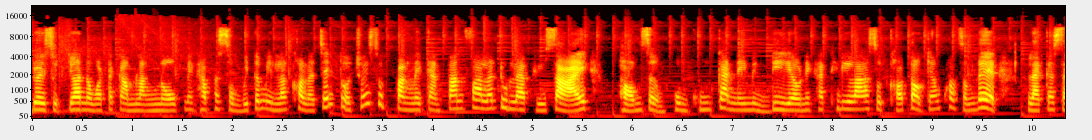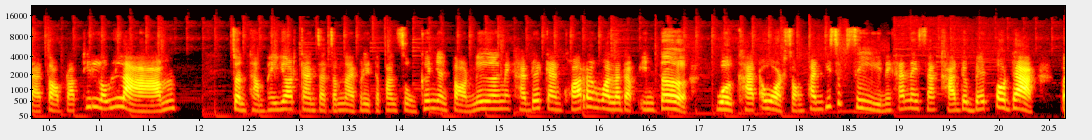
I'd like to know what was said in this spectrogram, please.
โดยสุดยอดนวัตกรรมลังนกนะคะผสมวิตามินและคอลลาเจนตัวช่วยสุดปังในการต้านฝ้าและดูแลผิวใสพร้อมเสริมภูมิคุ้มกันในหนึ่งเดียวนะคะที่ล่าสุดขอตอกย้ำความสำเร็จ และกระแสตอบรับที่ล้นหลาม จนทำให้ยอดการจัดจำหน่ายผลิตภัณฑ์สูงขึ้นอย่างต่อเนื่องนะคะด้วยการคว้ารางวัลระดับอินเตอร์ World Card Award 2024 นะคะในสาขา The Best Product ไป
